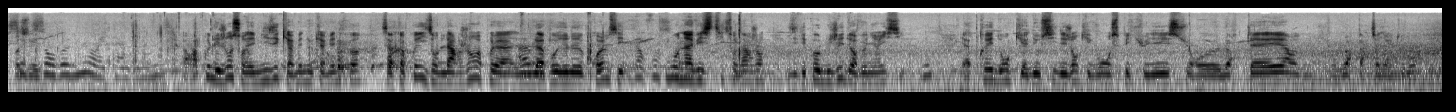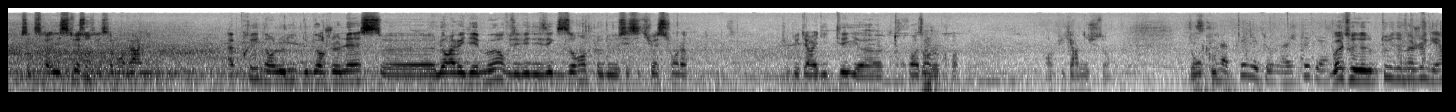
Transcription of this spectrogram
Je Ceux qui les- sont revenus ont été indemnisés. alors après, les gens sont indemnisés qui reviennent ou qui reviennent pas. C'est-à-dire qu'après, ils ont de l'argent. Après, la- Ah oui. la- le problème, c'est où on investit son argent. Ils n'étaient pas obligés de revenir ici. Et après, donc, il y a aussi des gens qui vont spéculer sur euh, leurs terres, qui vont vouloir partir directement. C'est les situations sont extrêmement variées. Après, dans le livre de Burgelès, euh, Le réveil des morts, vous avez des exemples de ces situations-là. Ont été réédité il y a trois ans, je crois, en Picardie, justement. C'est ce Donc, qu'on appelait les dommages de guerre. c'est tous les dommages de guerre.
